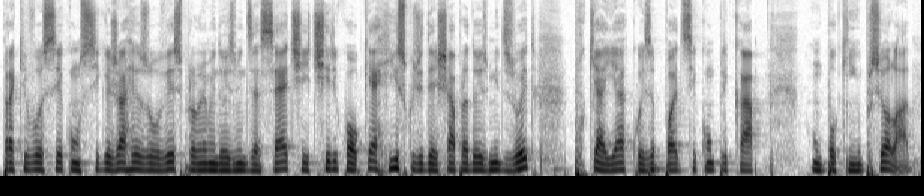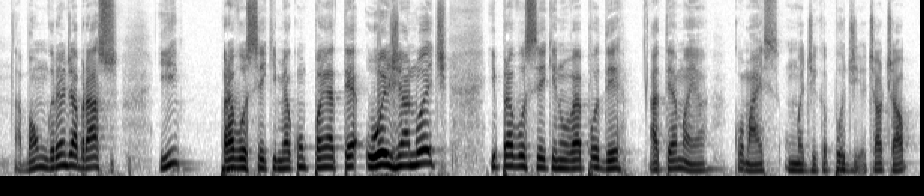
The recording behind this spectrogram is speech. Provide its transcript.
para que você consiga já resolver esse problema em 2017 e tire qualquer risco de deixar para 2018, porque aí a coisa pode se complicar um pouquinho para o seu lado, tá bom? Um grande abraço e para você que me acompanha até hoje à noite e para você que não vai poder, até amanhã com mais uma dica por dia. Tchau, tchau.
